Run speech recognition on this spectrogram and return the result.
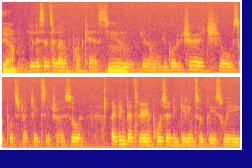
yeah You listen to a lot of podcasts. Mm. You you know you go to church. Your support structure, etc. So I think that's very important in getting to a place where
